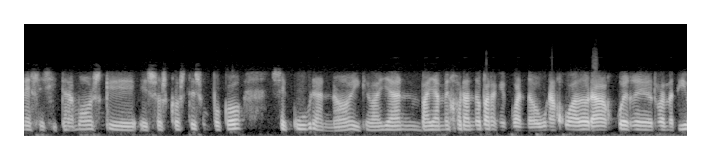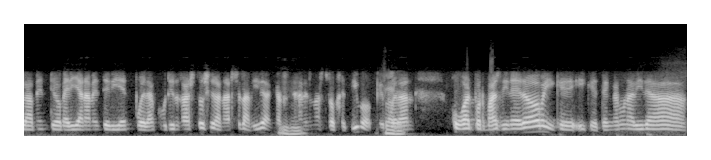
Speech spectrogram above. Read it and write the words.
necesitamos que esos costes un poco se cubran, ¿no? Y que vayan vayan mejorando para que cuando una jugadora juegue relativamente o medianamente bien pueda cubrir gastos y ganarse la vida, que al final es nuestro objetivo, que puedan jugar por más dinero y que y que tengan una vida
